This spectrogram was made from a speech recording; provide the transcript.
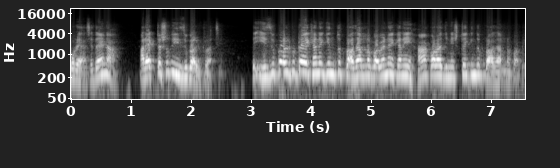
করে আছে তাই না? আর একটা শুধু ইজুকাল টু আছে। ইজুকাল টুটা এখানে কিন্তু প্রাধান্য পাবে না, এখানে হাঁ করা জিনিসটাই কিন্তু প্রাধান্য পাবে।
